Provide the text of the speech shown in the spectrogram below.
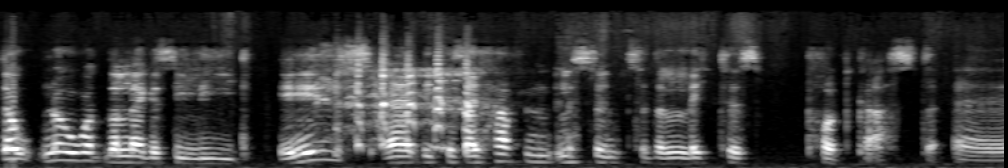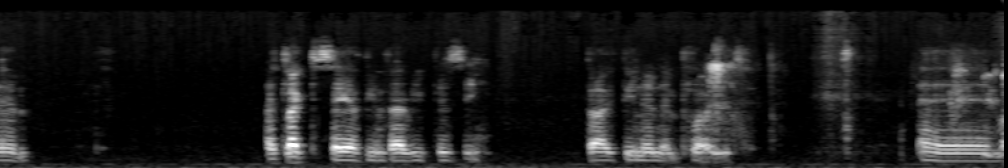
don't know what the Legacy League is uh, because I haven't listened to the latest podcast. Um, I'd like to say I've been very busy, but I've been unemployed. Um,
